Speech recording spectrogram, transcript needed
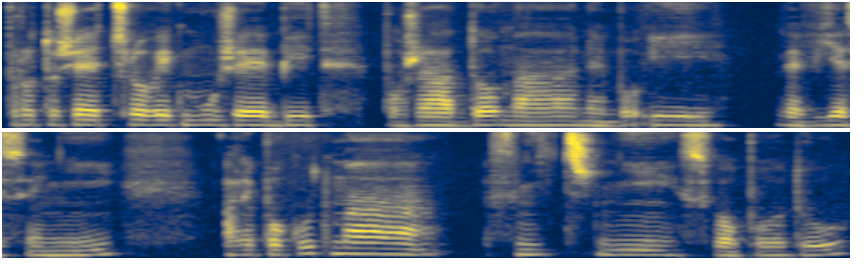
protože člověk může být pořád doma nebo i ve vězení, ale pokud má vnitřní svobodu,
